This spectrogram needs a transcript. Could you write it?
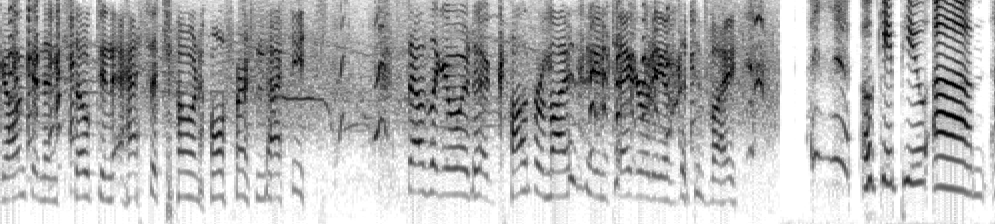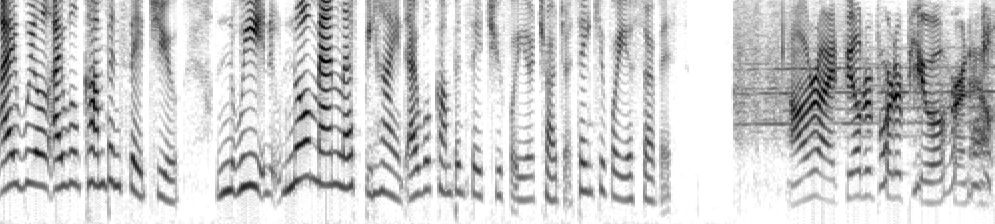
gunk and then soaked in acetone overnight. Sounds like it would uh, compromise the integrity of the device. Okay, Pyuu. Um, I will. I will compensate you. We no man left behind. I will compensate you for your charger. Thank you for your service. All right, field reporter Pyuu over and out.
